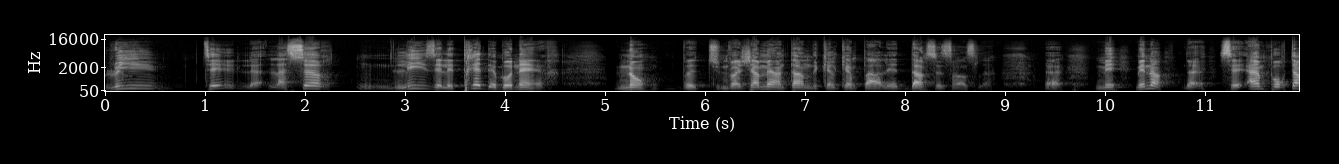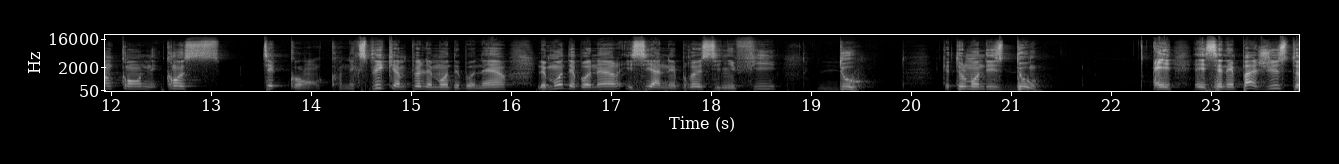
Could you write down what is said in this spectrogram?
lui, la, la sœur Lise, elle est très débonnaire. Non, tu ne vas jamais entendre quelqu'un parler dans ce sens-là. Euh, mais, mais non, euh, c'est important qu'on qu'on explique un peu le mot de bonheur. Le mot de bonheur ici en hébreu signifie doux. Que tout le monde dise doux. Et, et ce n'est pas juste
